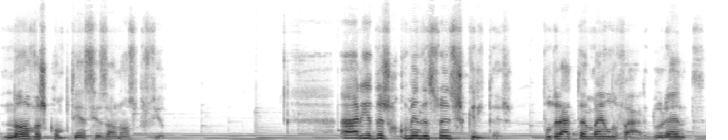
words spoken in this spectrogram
novas competências ao nosso perfil. A área das recomendações escritas poderá também levar, durante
